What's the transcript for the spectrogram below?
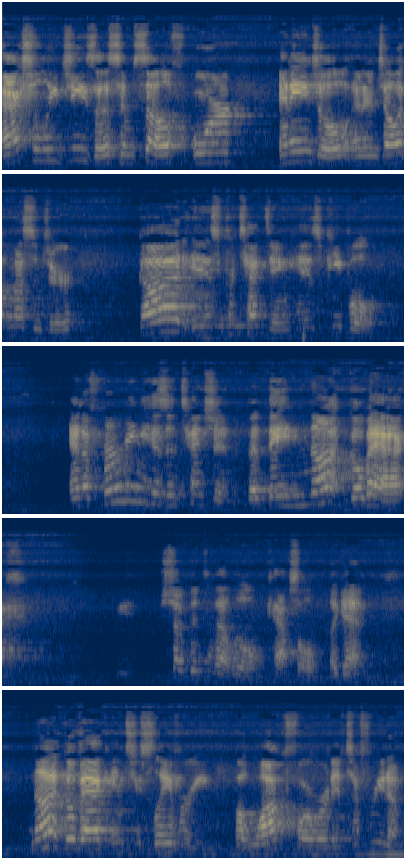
actually Jesus himself or an angel, an angelic messenger, God is protecting his people and affirming his intention that they not go back, shoved into that little capsule again, not go back into slavery, but walk forward into freedom.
